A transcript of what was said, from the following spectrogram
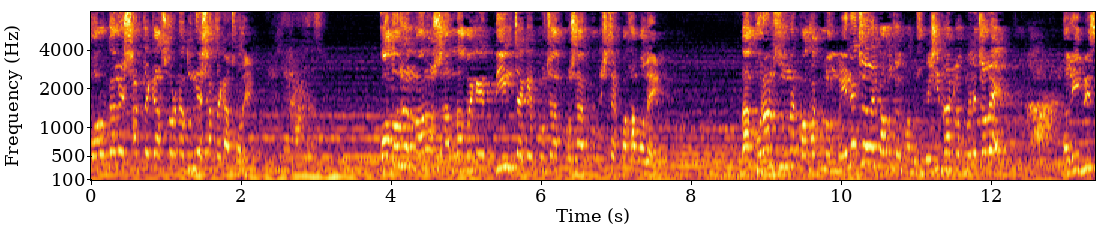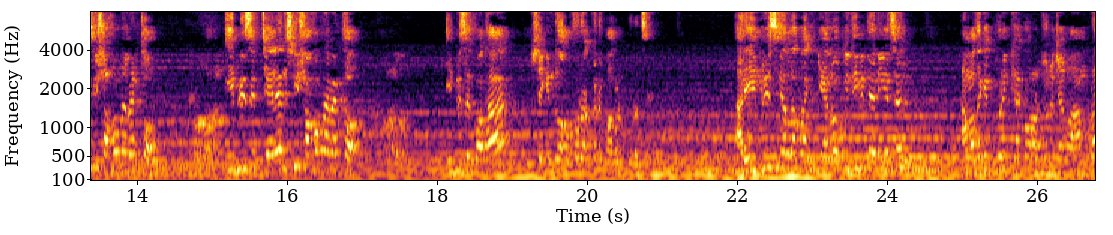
পরকালের স্বার্থে কাজ করে না, দুনিয়ার স্বার্থে কাজ করে। কতজন মানুষ আল্লাহ দিনটাকে প্রচার, প্রসার, প্রতিষ্ঠার কথা বলে? বা কোরআন, সুন্নার কথাগুলো মেনে চলে কতজন মানুষ? বেশিরভাগ লোক মেনে চলে? তাহলে ইবলিস কি সফল না ব্যর্থ? ইবলিসের চ্যালেঞ্জ কি সফল না ব্যর্থ? ইবলিসের কথা সে কিন্তু অক্ষর অক্ষরে পালন করেছে। আর এই ইবলিসকে আল্লাহ পাক কেন পৃথিবীতে নিয়েছেন? আমাদেরকে পরীক্ষা করার জন্য যেন আমরা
